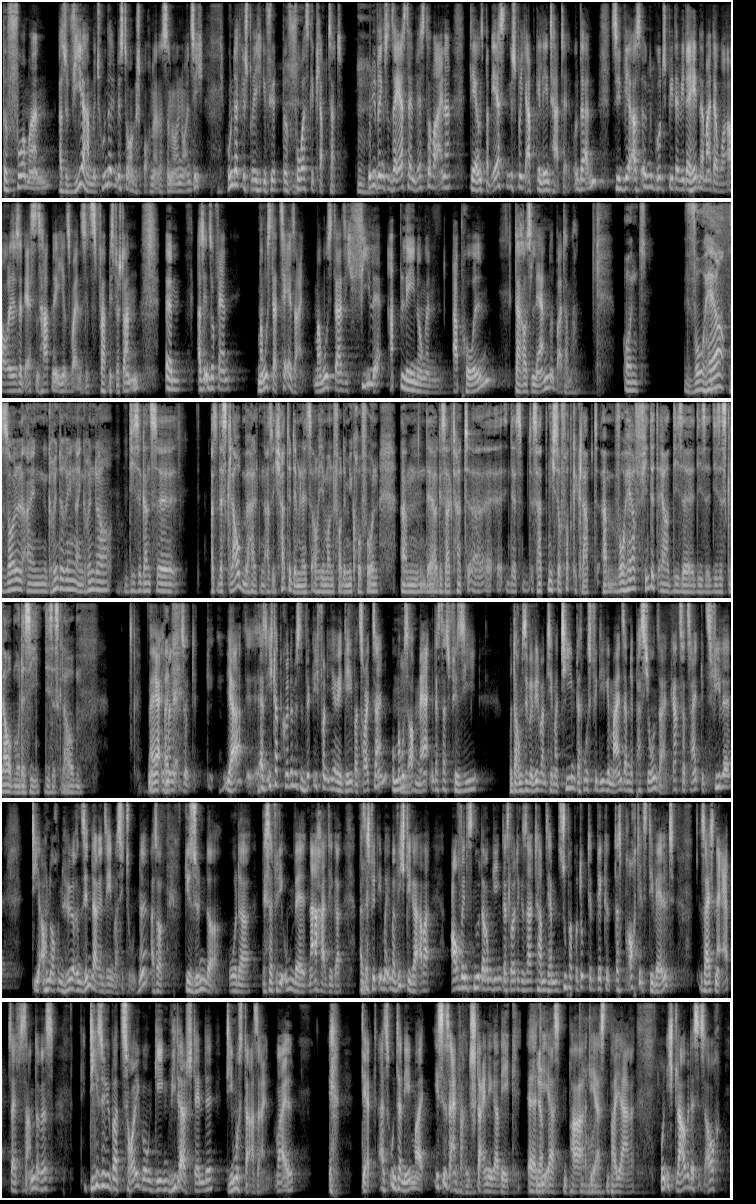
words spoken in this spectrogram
bevor man, also wir haben mit 100 Investoren gesprochen, das ist 99, 100 Gespräche geführt, bevor es geklappt hat. Mhm. Und übrigens, unser erster Investor war einer, der uns beim ersten Gespräch abgelehnt hatte. Und dann sind wir aus irgendeinem Grund später wieder hin. Da meinte er, wow, das ist halt erstens hartnäckig und zweitens jetzt missverstanden. Ähm, also insofern, man muss da zäh sein. Man muss da sich viele Ablehnungen abholen, daraus lernen und weitermachen. Und woher soll eine Gründerin, ein Gründer diese ganze also das Glauben behalten. Also ich hatte demnächst auch jemanden vor dem Mikrofon, ähm, der gesagt hat, äh, das, das hat nicht sofort geklappt. Ähm, woher findet er diese, diese, dieses Glauben oder sie dieses Glauben? Naja, ich Weil, meine, also ja, also ich glaube, Gründer müssen wirklich von ihrer Idee überzeugt sein und man mhm. muss auch merken, dass das für sie, und darum sind wir wieder beim Thema Team, das muss für die gemeinsam eine Passion sein. Gerade zur Zeit gibt es viele, die auch noch einen höheren Sinn darin sehen, was sie tun. Ne? Also gesünder oder besser für die Umwelt, nachhaltiger. Also es wird immer, immer wichtiger. Aber auch wenn es nur darum ging, dass Leute gesagt haben, sie haben ein super Produkt entwickelt, das braucht jetzt die Welt, sei es eine App, sei es was anderes, diese Überzeugung gegen Widerstände, die muss da sein, weil der, als Unternehmer ist es einfach ein steiniger Weg, äh, ja. die ersten paar, genau. die ersten paar Jahre. Und ich glaube, das ist auch,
